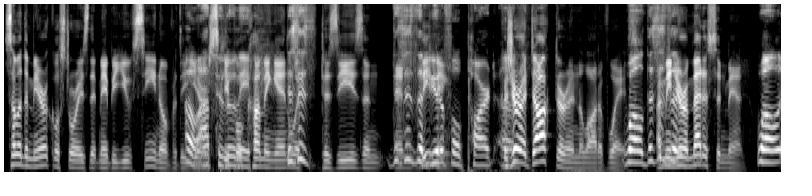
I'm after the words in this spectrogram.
some of the miracle stories that maybe you've seen over the Oh, years. absolutely. People coming in This with is- disease and This and is the leaving. beautiful part because you're a doctor in a lot of ways. Well, this I is mean, the- you're a medicine man. Well,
